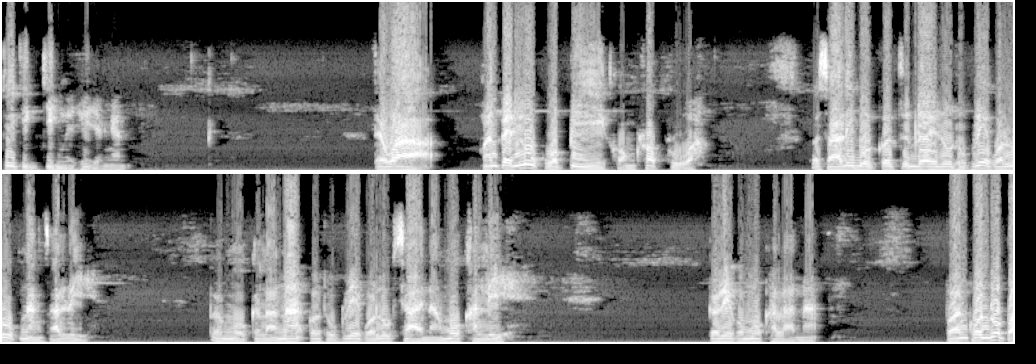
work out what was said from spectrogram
ชื่อจริงๆในชื่ออย่างนั้น แต่ว่ามันเป็นลูกหัวปีของครอบครัว ภาษาลิบุตรก็เลยรู้ถูกเรียกว่าลูกนางสาลีพระโมคคัลลานะก็ถูกเรียกว่าลูกชายนางโมคคัลลีก็เรียกว่าโมคคัลลานะเพราะคนทั่วไป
